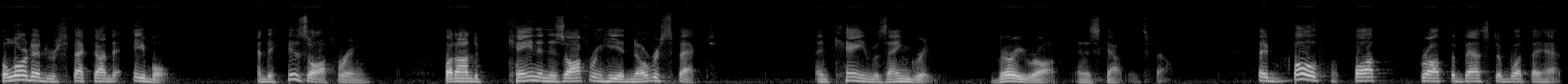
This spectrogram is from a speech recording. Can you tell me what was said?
The Lord had respect unto Abel and to his offering, but unto Cain and his offering he had no respect. And Cain was angry, very wroth, and his countenance fell. They both bought, brought the best of what they had.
